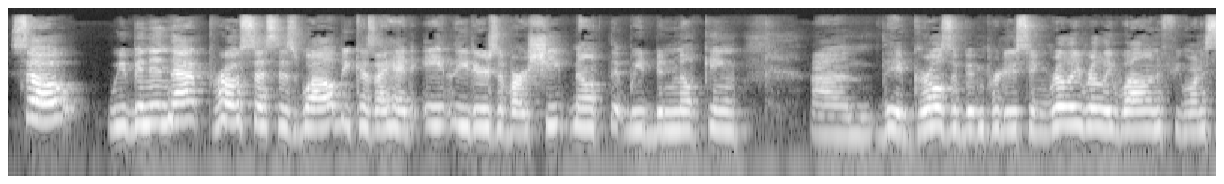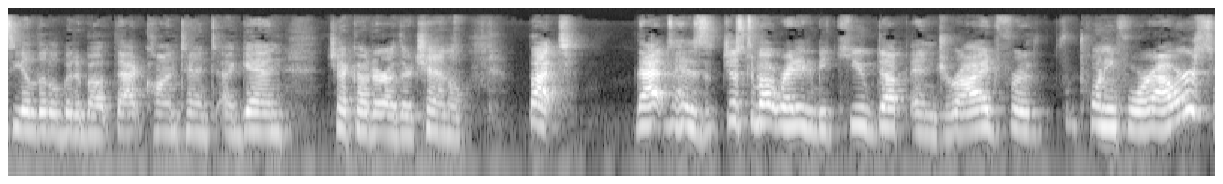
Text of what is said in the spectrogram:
So we've been in that process as well because I had eight liters of our sheep milk that we'd been milking um, the girls have been producing really, really well. And if you want to see a little bit about that content, again, check out our other channel. But that is just about ready to be cubed up and dried for 24 hours.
